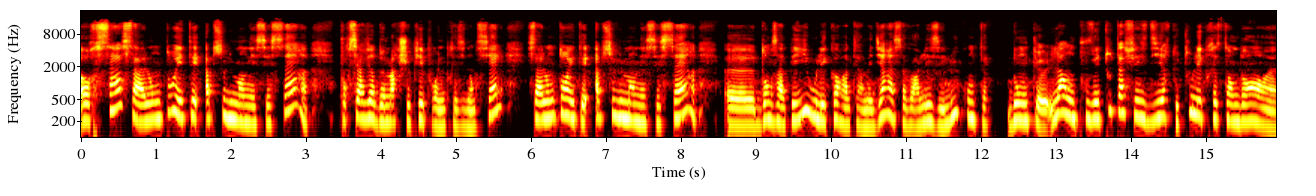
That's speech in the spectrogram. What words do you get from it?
Or ça, ça a longtemps été absolument nécessaire pour servir de marchepied pour une présidentielle. Ça a longtemps été absolument nécessaire euh, dans un pays où les corps intermédiaires, à savoir les élus, comptaient. Donc euh, là, on pouvait tout à fait se dire que tous les prétendants euh,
